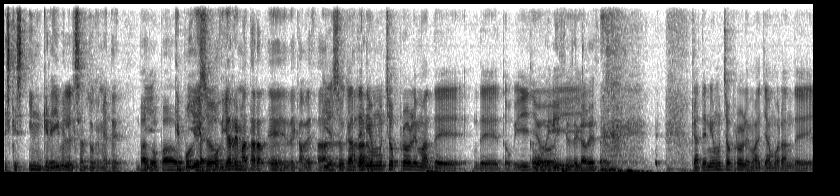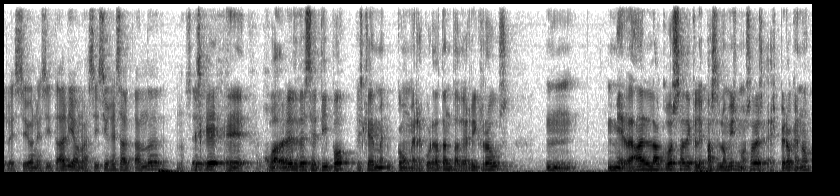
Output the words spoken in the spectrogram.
Es que es increíble el salto que mete. Va y-. Que podía, eso- podía rematar eh, de cabeza. Y al- eso que ha tenido aro. muchos problemas de, de tobillo. Como Vinicius y- de cabeza. ¿eh? Que ha tenido muchos problemas ya Morán de lesiones y tal, y aún así sigue saltando, no sé. Es que eh, jugadores de ese tipo, es que me- como me recuerda tanto a Derrick Rose, mm, me da la cosa de que le pase lo mismo, ¿sabes? Espero que no.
